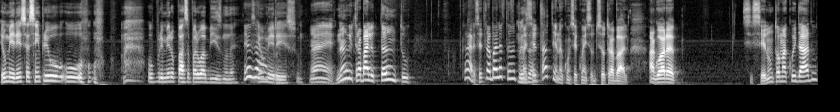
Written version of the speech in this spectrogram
Eu mereço é sempre o, o, o primeiro passo para o abismo, né? Exato. Eu mereço. É, não, eu trabalho tanto. Cara, você trabalha tanto, mas você Exato. tá tendo a consequência do seu trabalho. Agora, se você não tomar cuidado,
